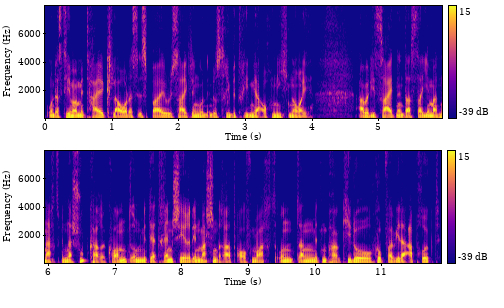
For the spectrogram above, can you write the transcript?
Und das Thema Metallklau, das ist bei Recycling- und Industriebetrieben ja auch nicht neu. Aber die Zeiten, in dass da jemand nachts mit einer Schubkarre kommt und mit der Trennschere den Maschendraht aufmacht und dann mit ein paar Kilo Kupfer wieder abrückt,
